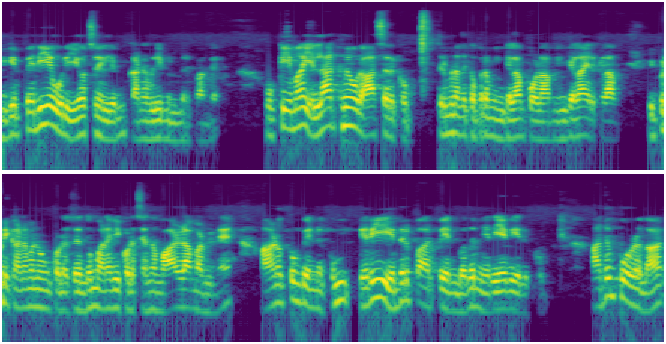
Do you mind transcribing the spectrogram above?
மிகப்பெரிய ஒரு யோசனையிலும் கனவுலையும் இருந்திருப்பாங்க. முக்கியமா எல்லாருக்குமே ஒரு ஆசை இருக்கும். திருமணத்துக்கு அப்புறம் இங்கெல்லாம் போகலாம் இங்கெல்லாம் இருக்கலாம். இப்படி கணவனும் கூட சேர்ந்தும் மனைவி கூட சேர்ந்தும் வாழலாம் அப்படின்னு ஆணுக்கும் பெண்ணுக்கும் பெரிய எதிர்பார்ப்பு என்பது நிறையவே இருக்கும். அது போலதான்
